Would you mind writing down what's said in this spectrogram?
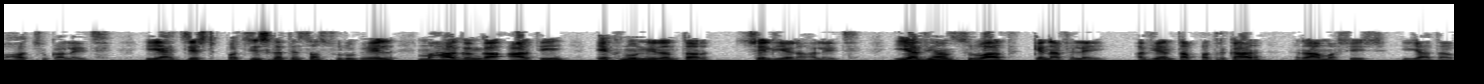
भ चुकल अछि। यह ज्येष्ठ पच्चीस गते से शुरू भेल महागंगा आरती एखनो निरंतर चलिए रहल अछि। अभियान शुरुआत केना भेलै? अभियंता पत्रकार रामाशीष यादव।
